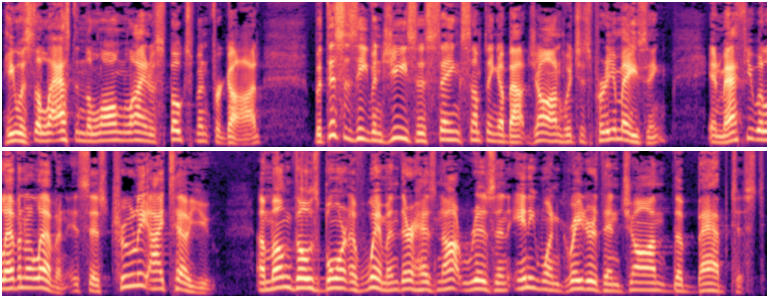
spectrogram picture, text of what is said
He was the last in the long line of spokesmen for God. But this is even Jesus saying something about John, which is pretty amazing. In Matthew 11 11, it says, Truly I tell you, among those born of women, there has not risen anyone greater than John the Baptist.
